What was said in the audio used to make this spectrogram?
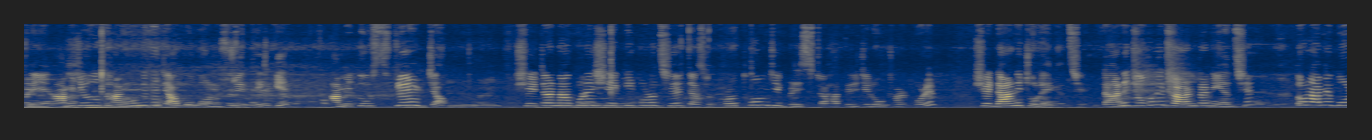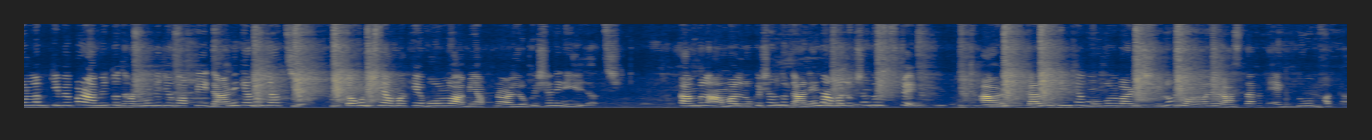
মানে আমি যেহেতু ধানমন্ডিতে যাব বনশ্রী থেকে, আমি তো স্ট্রেট যাব। সেটা না করে সে কি করেছে জাস্ট প্রথম যে ব্রিজটা হাতের জেলে ওঠার পরে সে ডানে চলে গেছে। ডানে যখনই টার্নটা নিয়েছে, তখন আমি বললাম, কি ব্যাপার? আমি তো ধানমন্ডি যাব, আপনি ডানে কেন যাচ্ছি তখন সে আমাকে বলল, আমি আপনার লোকেশানে নিয়ে যাচ্ছি। আমি বললাম আমার লোকেশন তো ডানে না, আমার লোকেশন তো স্ট্রেট আর কালকে দিনটা মঙ্গলবার ছিল নর্মালি রাস্তাঘাট একদম ফাঁকা।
